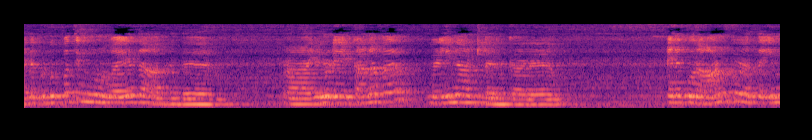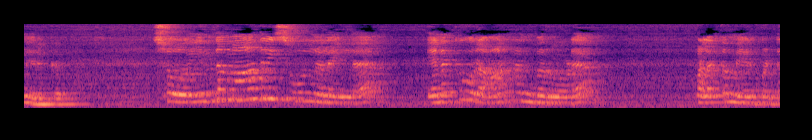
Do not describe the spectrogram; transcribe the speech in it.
எனக்கு முப்பத்தி மூணு வயது ஆகுது. என்னுடைய கணவர் வெளிநாட்டில் இருக்காரு. எனக்கு ஒரு ஆண் குழந்தையும் இருக்கு. ஸோ இந்த மாதிரி சூழ்நிலையில் எனக்கு ஒரு ஆண் நண்பரோட பழக்கம் ஏற்பட்டு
